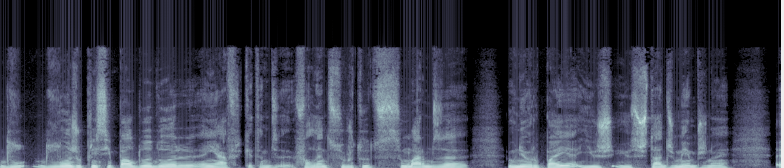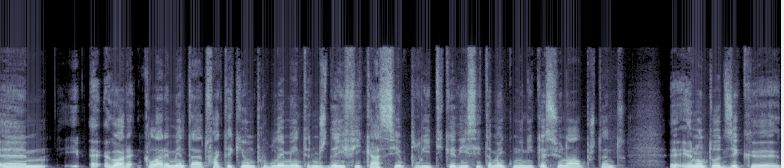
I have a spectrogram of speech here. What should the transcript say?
de, longe o principal doador em África. Estamos falando, sobretudo, se somarmos a União Europeia e os, os Estados-membros, não é? Um, agora, claramente há de facto aqui um problema em termos da eficácia política disso e também comunicacional. Portanto, eh, eu não estou a dizer que,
